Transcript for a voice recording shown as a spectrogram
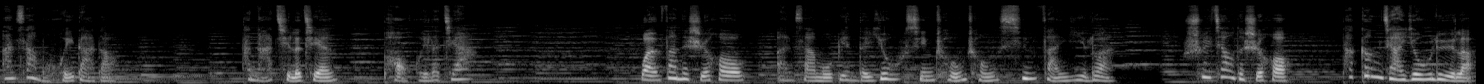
安萨姆回答道。他拿起了钱，跑回了家。晚饭的时候。萨姆变得忧心忡忡、心烦意乱。睡觉的时候，他更加忧虑了。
